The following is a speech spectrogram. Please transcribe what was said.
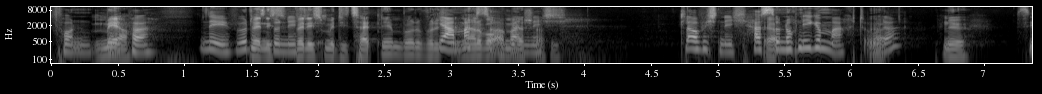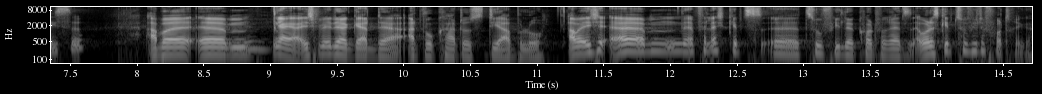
Von Mehr. Paper. Nee, würdest wenn du ich, nicht. wenn ich mir die Zeit nehmen würde, würde ja, ich in einer Woche aber mehr nicht. schaffen. Glaube ich nicht. Hast Ja. du noch nie gemacht, Ja. oder? Nö. Siehst du? Aber Mhm. ähm, ja, ja, ich will ja gerne der Advocatus Diabolo. Aber ich, ähm, ja, vielleicht gibt es äh, zu viele Konferenzen. Aber es gibt zu viele Vorträge.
